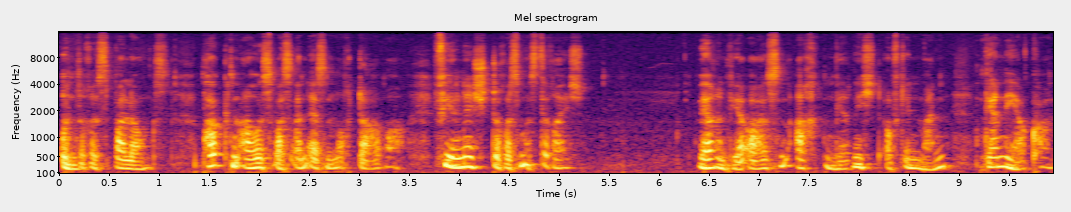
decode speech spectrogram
unseres Ballons, packten aus, was an Essen noch da war. Viel nicht, doch es musste reichen. Während wir aßen, achten wir nicht auf den Mann, der näher kam.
